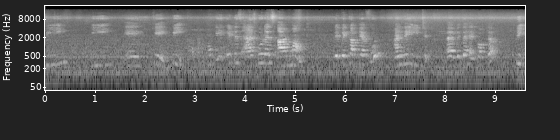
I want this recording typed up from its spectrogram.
B E A K beak. Okay, it is as good as our mouth. They pick up their food and they eat it uh, with the help of the beak.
